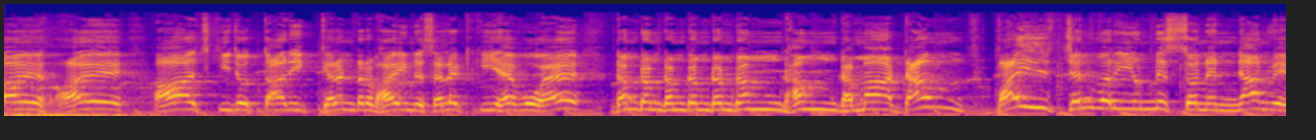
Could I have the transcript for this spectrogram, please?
हाय हाय, आज की जो तारीख कैलेंडर भाई ने सेलेक्ट की है वो है डम डम डम डम डम डम ढम ढमा डम 22 जनवरी उन्नीस सौ निन्यानवे।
